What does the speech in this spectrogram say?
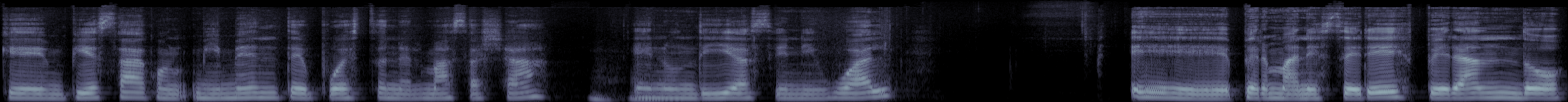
que empieza con mi mente puesto en el más allá, en un día sin igual. Eh, permaneceré esperando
